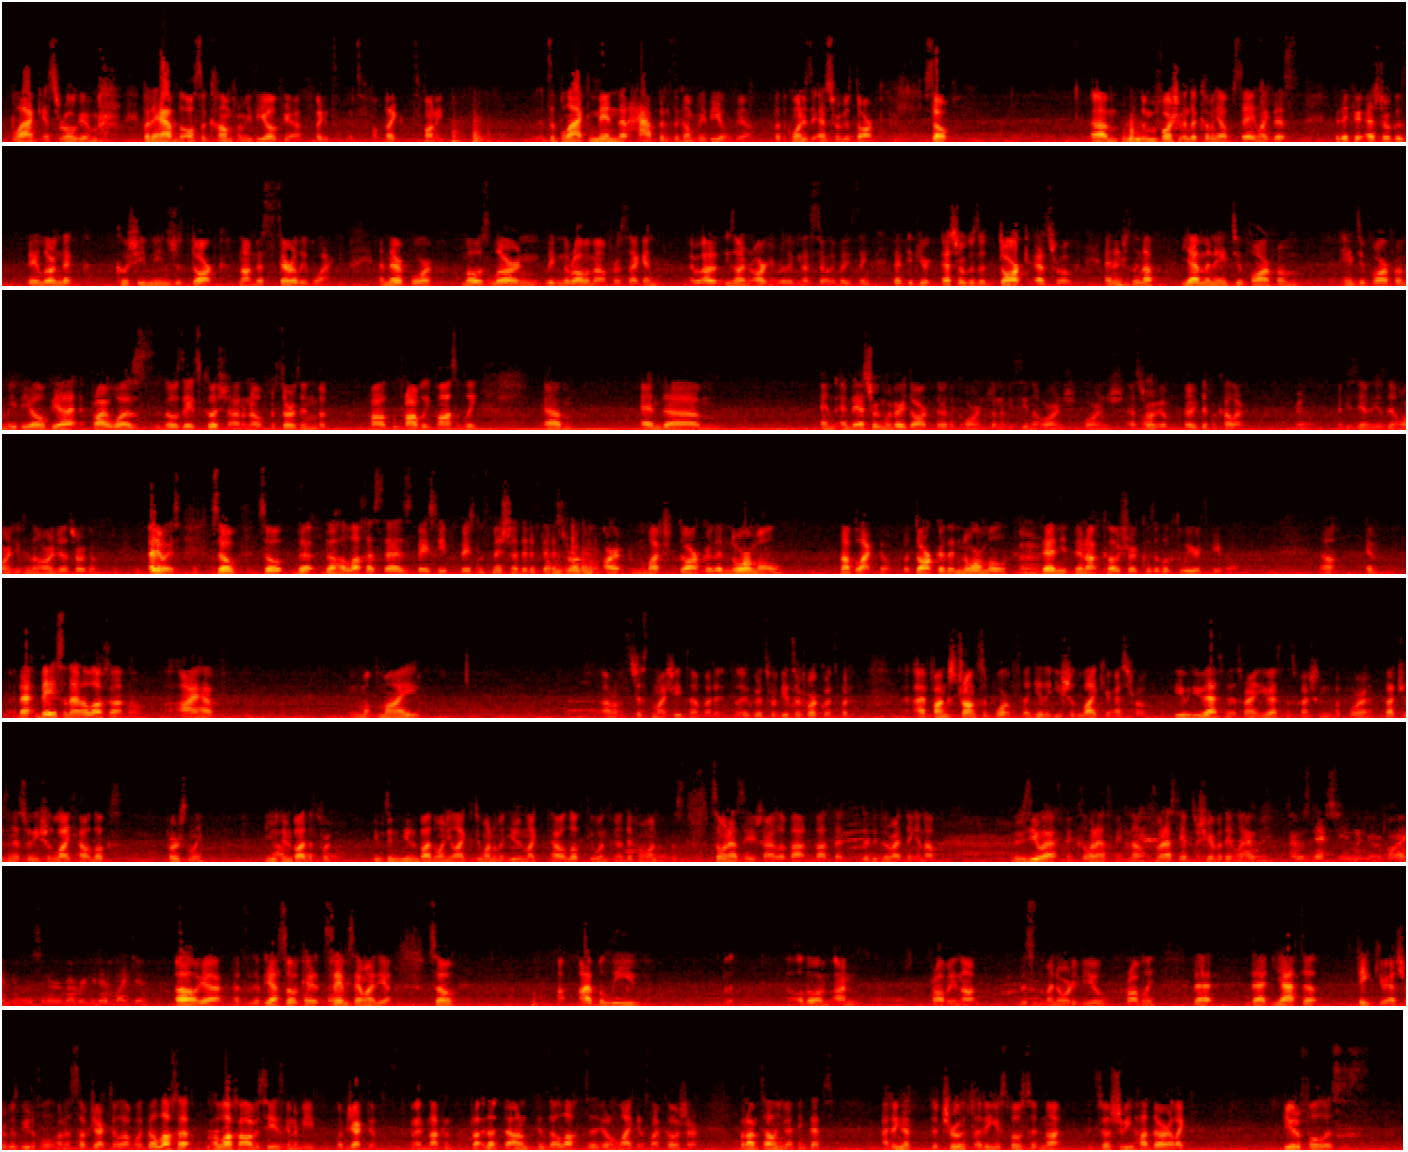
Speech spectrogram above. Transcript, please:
black esrogim, but they have also come from Ethiopia. Like it's, it's like it's funny. It's a black min that happens to come from Ethiopia, but the point is the esrog is dark. So um, the Meforshim end up coming up saying like this: that if your esrog is, they learn that Kushi means just dark, not necessarily black, and therefore most learn, leaving the Rambam out for a second. He's not even arguing really necessarily, but he's saying that if your esrog is a dark esrog, and interestingly enough, Yemen ain't too far from ain't too far from Ethiopia. It probably was in those days Kush. I don't know for certain, but prob- probably possibly. Um, and um, and and the esrogim are very dark. They're like orange. I don't know if you've seen the orange orange esrogim. They're a different color. Really? Have you seen, have you seen the orange? You've seen the orange esrogim? Anyways, so so the the halacha says basically based on this mishnah that if the esrogim are much darker than normal, not black though, but darker than normal, then they're not kosher because it looks weird to people. Now, if that based on that halacha, I have m- my I don't know if it's just my shita, but it, it's for Yitzhak Berkowitz, but I find strong support for the idea that you should like your esrog. You you asked me this, right? You asked this question before about choosing esrog. You should like how it looks, personally. You didn't buy the first. You didn't, you didn't buy the one you liked because you wanted you didn't like how it looked. You wanted to get a different one. Someone asked me, Shaila, about about that. Did they do the right thing enough? It was you asked me. Someone asked me. No, someone asked me after share, but they didn't I, like it. I was next to you when you were buying yours, and I remember you didn't like it. Oh yeah, that's a, yeah. So okay, same same idea. So I I believe, that, although I'm, I'm probably not, this is the minority view probably that that you have to think your esrog is beautiful on a subjective level. Like the halacha, halacha obviously is going to be objective. It's gonna, not to I don't think the halacha says if you don't like it, it's not kosher. But I'm telling you, I think that's, I think that's the truth. I think you're supposed to not. It's supposed to be hadar like beautiful is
